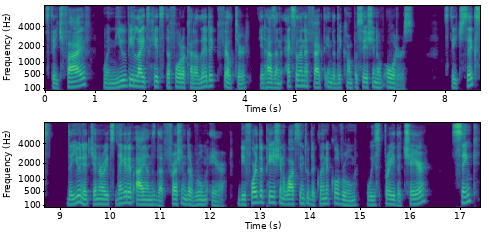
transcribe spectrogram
Stage 5. When UV light hits the photocatalytic filter, it has an excellent effect in the decomposition of odors. Stage 6. The unit generates negative ions that freshen the room air. Before the patient walks into the clinical room, we spray the chair, sink,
